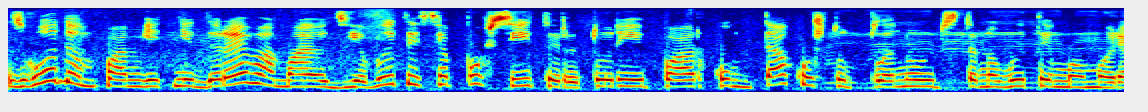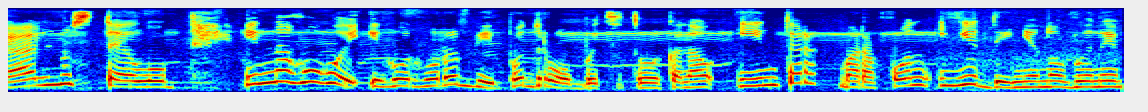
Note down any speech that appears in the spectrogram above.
Згодом пам'ятні дерева мають з'явитися по всій території парку. Також тут планують встановити меморіальну стелу. Інна Гогой, Ігор Горобій, подробиці телеканал Інтер, марафон Єдині новини.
